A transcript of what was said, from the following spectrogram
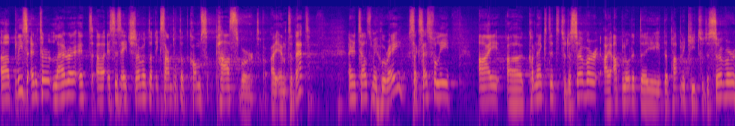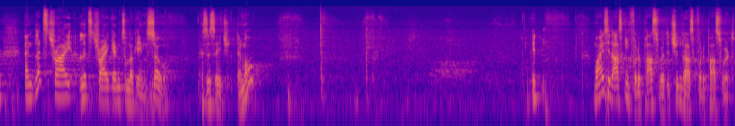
uh, please enter leyrer at uh, sshserver.example.com's password. I enter that, and it tells me, hooray, successfully I uh, connected to the server, I uploaded the, the public key to the server, and let's try, let's try again to log in. So, SSH demo. It, why is it asking for the password? It shouldn't ask for the password.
